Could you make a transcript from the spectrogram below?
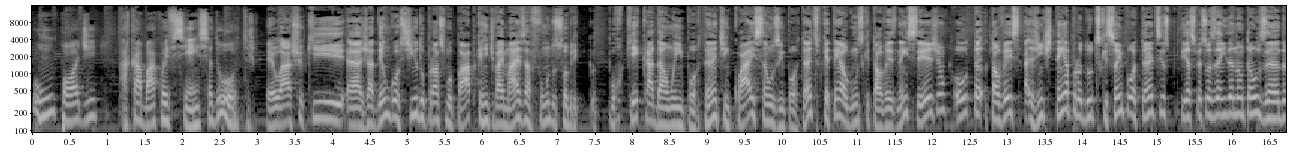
um pode acabar com a eficiência do outro. Eu acho que uh, já deu um gostinho do próximo papo, que a gente vai mais a fundo sobre por que cada um é importante, em quais são os importantes, porque tem alguns que talvez nem sejam, ou talvez a gente tenha produtos que são importantes e, e as pessoas ainda não estão usando,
